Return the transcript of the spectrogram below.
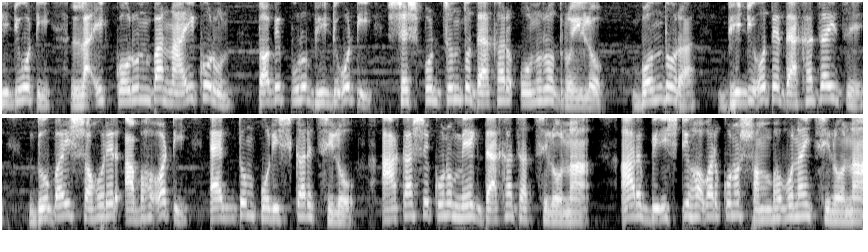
ভিডিওটি লাইক করুন বা নাই করুন, তবে পুরো ভিডিওটি শেষ পর্যন্ত দেখার অনুরোধ রইল। বন্ধুরা, ভিডিওতে দেখা যায় যে দুবাই শহরের আবহাওয়াটি একদম পরিষ্কার ছিল, আকাশে কোনো মেঘ দেখা যাচ্ছিল না, আর বৃষ্টি হওয়ার কোনো সম্ভাবনাই ছিল না।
